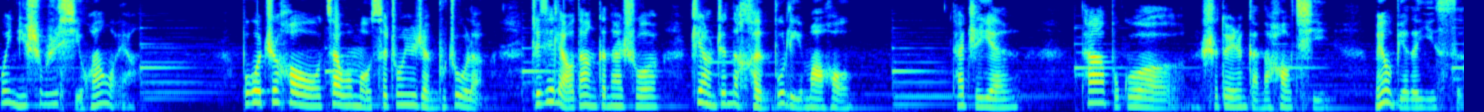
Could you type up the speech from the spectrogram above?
维尼是不是喜欢我呀？”不过之后，在我某次终于忍不住了，直截了当跟他说：“这样真的很不礼貌。”后，他直言：“他不过是对人感到好奇，没有别的意思。”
